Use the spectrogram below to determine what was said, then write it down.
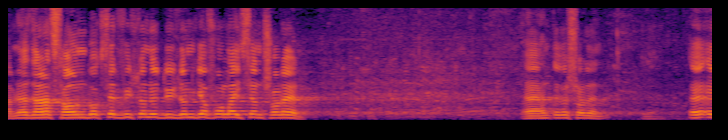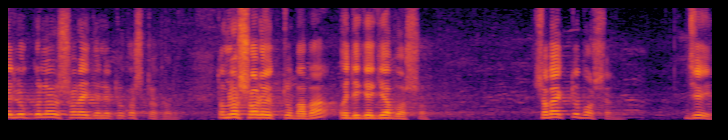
আপনারা যারা সাউন্ড বক্সের পিছনে দুইজন গিয়ে ফলাইছেন, সরেন। হ্যাঁ এখান থেকে সরেন। এই লোকগুলো সরাই দেন, একটু কষ্ট করে তোমরা সরো একটু, বাবা, ওইদিকে গিয়ে বসো। সবাই একটু বসেন। জি।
